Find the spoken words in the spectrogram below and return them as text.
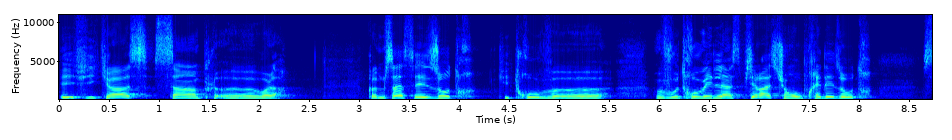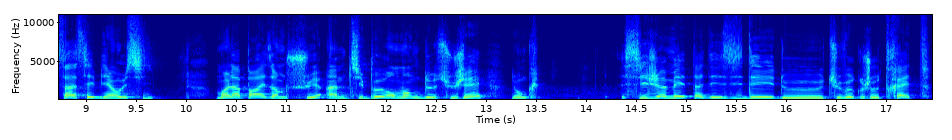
efficace, simple, euh, voilà. Comme ça, c'est les autres qui trouvent. Euh, vous trouvez de l'inspiration auprès des autres. Ça, c'est bien aussi. Moi, là, par exemple, je suis un petit peu en manque de sujet. Donc, si jamais tu as des idées de. Tu veux que je traite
